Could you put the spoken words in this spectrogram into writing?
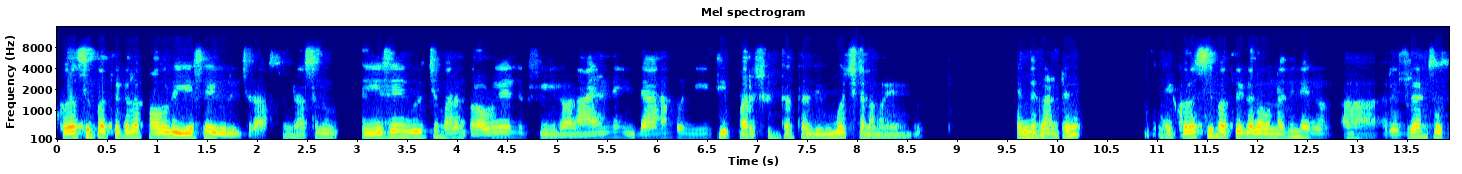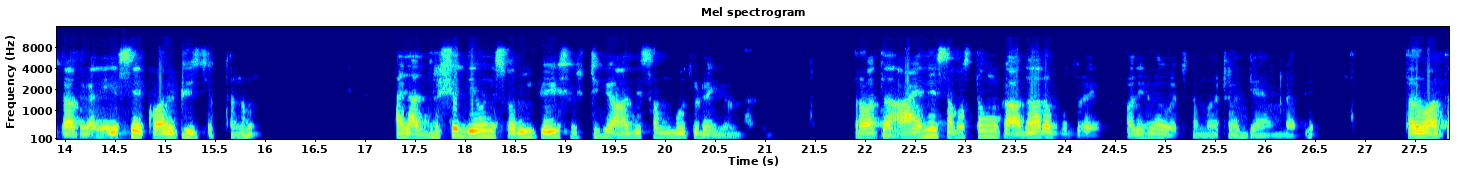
కొలసి పత్రికలో పౌలు ఏసఐ గురించి రాస్తుంది అసలు ఏసఐ గురించి మనం ప్రౌడ్గా ఎందుకు ఫీల్ కావాలి? ఆయనని జ్ఞానము నీతి పరిశుద్ధత విమోచనమైంది ఎందుకంటే కులసి పత్రికలో ఉన్నది నేను రిఫరెన్సెస్ కాదు కానీ ఏసే క్వాలిటీస్ చెప్తాను. ఆయన అదృశ్య దేవుని స్వరూపి సృష్టికి ఆది సంభూతుడై ఉన్నాడు. తర్వాత ఆయనే సమస్తములకు ఆధారభూతుడై పదిహేడవ వచ్చిన మొదటి అధ్యాయంలో అది తర్వాత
